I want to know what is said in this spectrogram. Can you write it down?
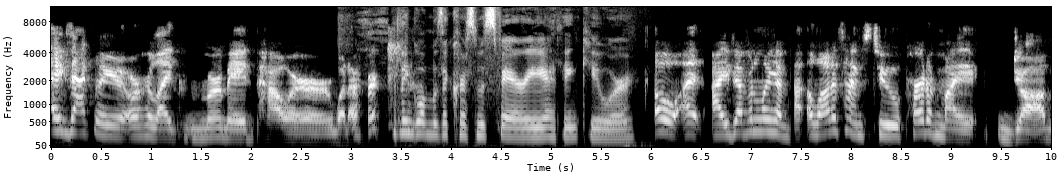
exactly or her like mermaid power or whatever I think one was a Christmas fairy. I think you were. Oh, I, I definitely have. A lot of times, too, part of my job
